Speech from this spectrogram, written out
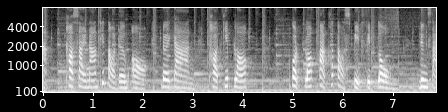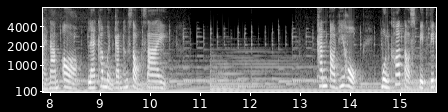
5 ถอดสายน้ำที่ต่อเดิมออก โดยการถอดกิฟล็อก กดบล็อกปากข้อต่อสปีดฟิตลง ดึงสายน้ำออกและทำเหมือนกันทั้งสองไส้ ขั้นตอนที่ 6 หมุนข้อต่อสปีดฟิต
